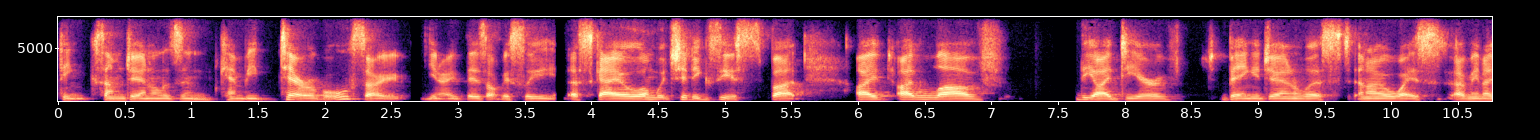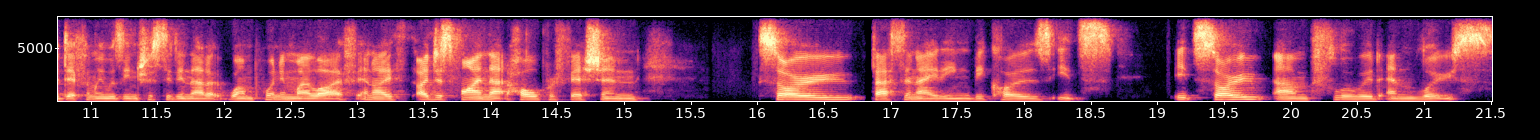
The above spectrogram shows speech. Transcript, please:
think some journalism can be terrible. So, you know, there's obviously a scale on which it exists, but I, I love the idea of being a journalist. And I always, I mean, I definitely was interested in that at one point in my life. And I, I just find that whole profession so fascinating because it's, it's so um, fluid and loose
